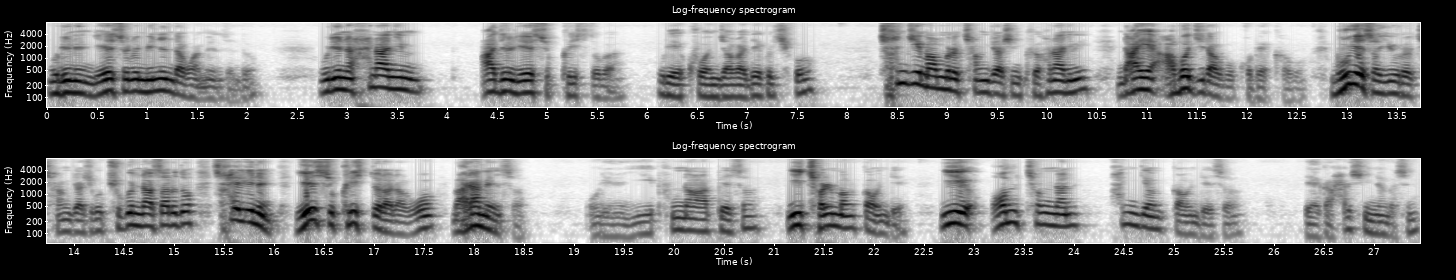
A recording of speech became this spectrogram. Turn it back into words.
우리는 예수를 믿는다고 하면서도 우리는 하나님 아들 예수 그리스도가 우리의 구원자가 되시고 천지 만물을 창조하신 그 하나님이 나의 아버지라고 고백하고 무에서 이유를 창조하시고 죽은 나사로도 살리는 예수 그리스도라고 말하면서 우리는 이 풍랑 앞에서 이 절망 가운데 이 엄청난 환경 가운데서 내가 할 수 있는 것은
